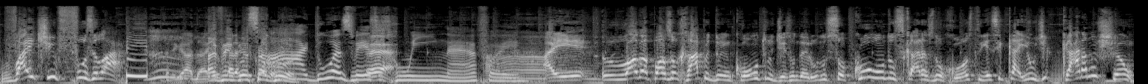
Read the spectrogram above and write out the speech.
vai te fuzilar! Tá ligado? Aí Vai vender essa rua. Ai, duas vezes É. ruim, né? Foi. Aí, logo após o rápido encontro, Jason Derulo socou um dos caras no rosto e esse caiu de cara no chão.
